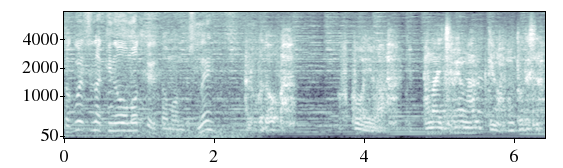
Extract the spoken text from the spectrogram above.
特別な機能を持っていると思うんですねなるほど不幸には立派な一面があるっていうのは本当ですな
